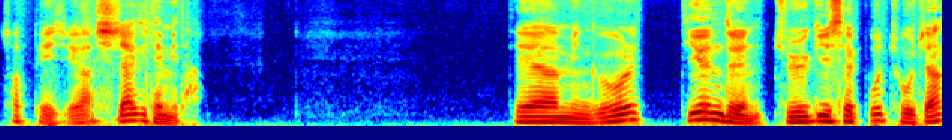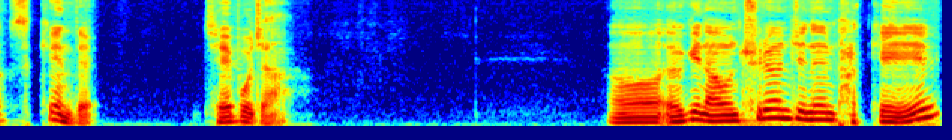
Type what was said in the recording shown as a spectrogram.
첫 페이지가 시작이 됩니다. 대한민국을 뒤흔든 줄기세포 조작 스캔들 제보자 어, 여기 나온 출연진은 박해일,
